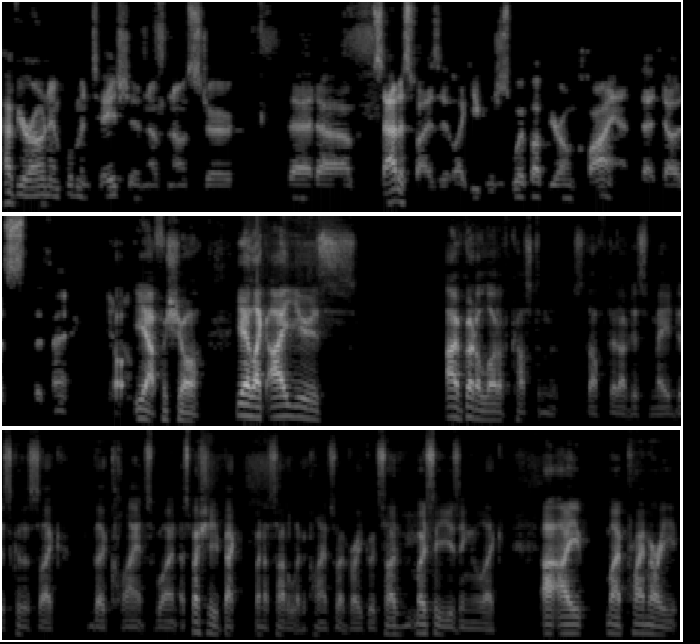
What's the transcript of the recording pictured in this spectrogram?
have your own implementation of Nostr that uh, satisfies it. Like you can just whip up your own client that does the thing. You know? Yeah, for sure. Yeah, like I use, I've got a lot of custom stuff that I've just made just because it's like the clients weren't, especially back when I started, like the clients weren't very good. So I'm mostly using like, I my primary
